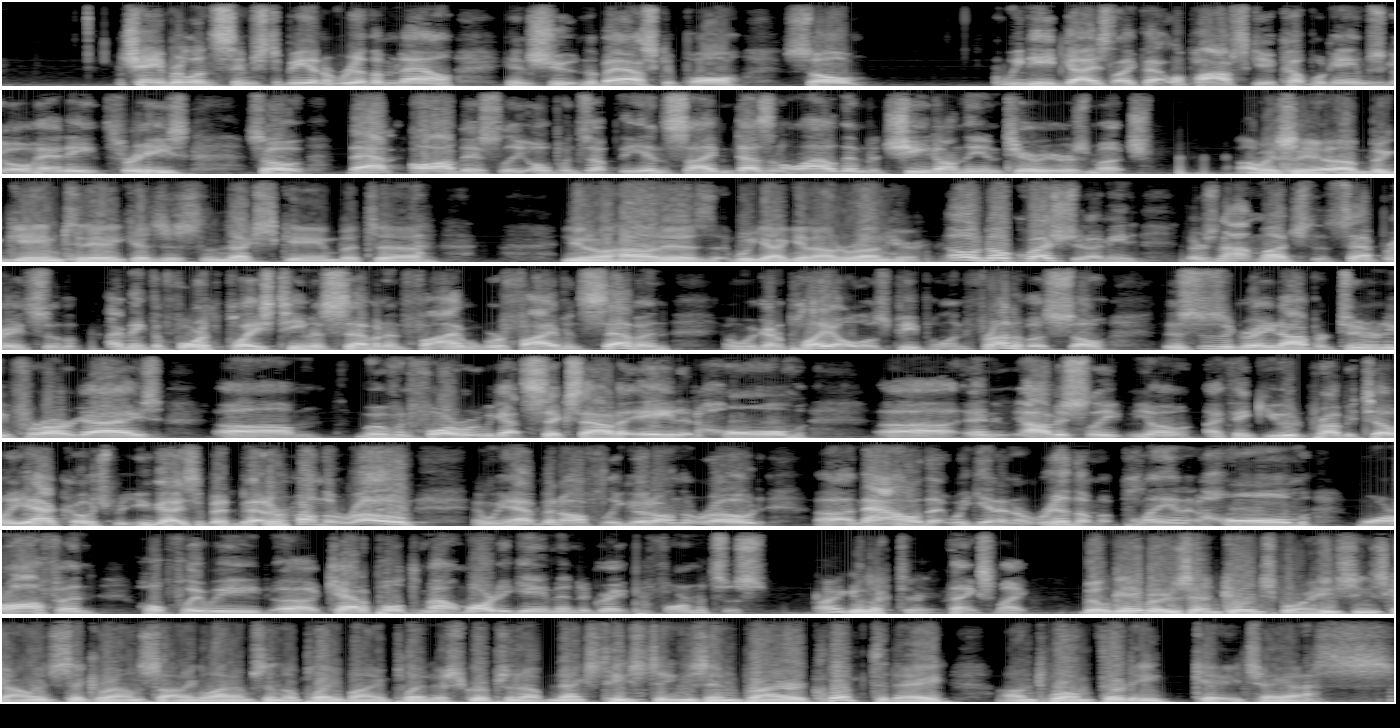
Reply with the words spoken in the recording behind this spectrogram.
Chamberlain seems to be in a rhythm now in shooting the basketball. So we need guys like that. Lepovsky a couple games ago had eight threes. So that obviously opens up the inside and doesn't allow them to cheat on the interior as much. Obviously, a big game today because it's the next game, but uh, you know how it is. We got to get on a run here. Oh, no question. I mean, there's not much that separates. So the, I think the fourth place team is seven and five. We're five and seven, and we're going to play all those people in front of us. So this is a great opportunity for our guys um, moving forward. We got six out of eight at home. Uh, and obviously, you know, I think you would probably tell me, yeah, coach, but you guys have been better on the road, and we have been awfully good on the road. Uh, now that we get in a rhythm of playing at home more often, hopefully we uh, catapult the Mount Marty game into great performances. All right, good luck to you. Thanks, Mike. Bill Gabers, head coach for Hastings College. Stick around, starting lineups in the play-by-play description up next. Hastings in Briar Cliff today on 1230 KHAS.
